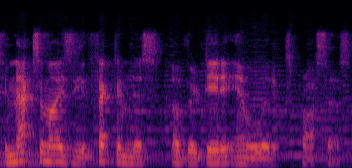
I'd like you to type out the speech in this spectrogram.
to maximize the effectiveness of their data analytics process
